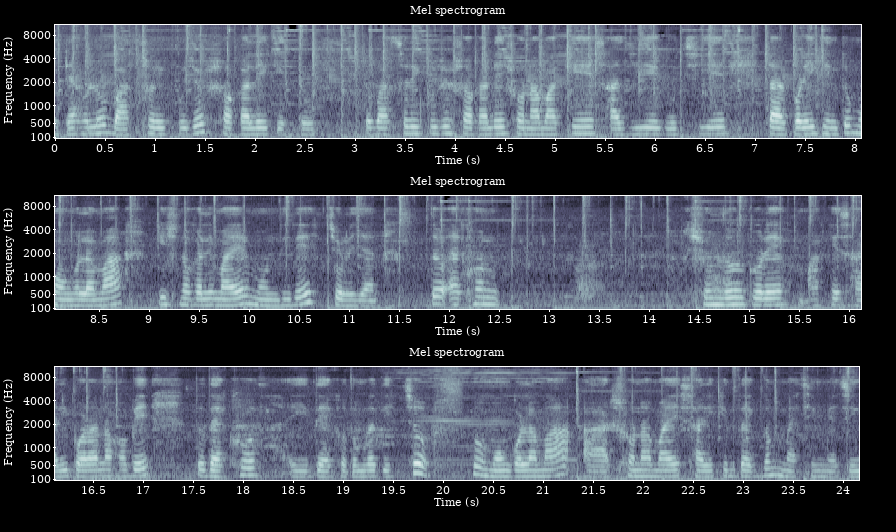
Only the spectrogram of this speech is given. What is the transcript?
এটা হলো বাৎসরিক পুজো সকালে কিন্তু। তো বাৎসরিক পুজোর সকালে সোনামাকে সাজিয়ে গুছিয়ে তারপরেই কিন্তু মঙ্গলা মা কৃষ্ণকালী মায়ের মন্দিরে চলে যান। তো এখন সুন্দর করে মাকে শাড়ি পরানো হবে। তো দেখো, এই দেখো তোমরা দেখছ? তো মঙ্গলা মা আর সোনা মায়ের শাড়ি কিন্তু একদম ম্যাচিং ম্যাচিং।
